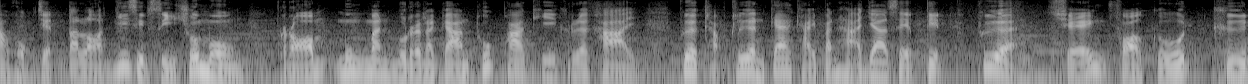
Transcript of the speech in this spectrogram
1567 ตลอด 24 ชั่วโมง พร้อมมุ่งมั่นบูรณาการทุกภาคีเครือข่าย เพื่อขับเคลื่อนแก้ไขปัญหายาเสพติด เพื่อ Change for Good คืน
